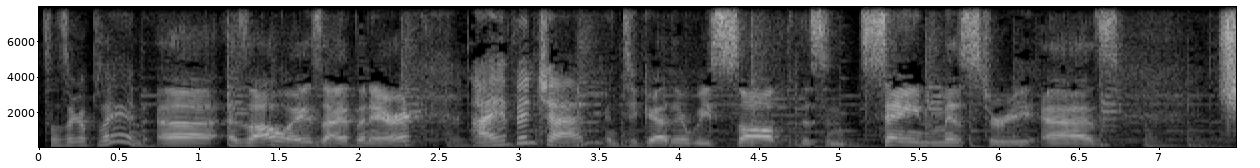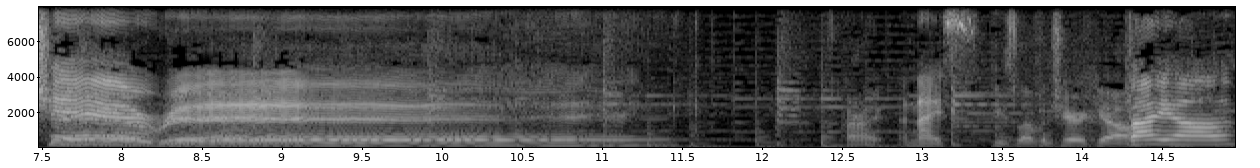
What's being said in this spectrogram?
sounds like a plan. Uh, as always, I have been Eric, I have been Chad. and together we solved this insane mystery as Cherrick. Nice. peace, love, and Cherrick, y'all. Bye, y'all.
